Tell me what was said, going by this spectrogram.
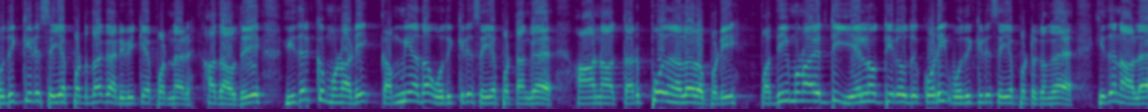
ஒதுக்கீடு செய்யப்பட்டதாக அறிவிக்கப்பட்டனர். அதாவது இதற்கு முன்னாடி கம்மியாக தான் ஒதுக்கீடு செய்யப்பட்டாங்க. ஆனால் தற்போது நிலவரப்படி பதிமூணாயிரத்தி எழுநூற்றி இருபது கோடி ஒதுக்கீடு செய்யப்பட்டிருக்காங்க. இதனால்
